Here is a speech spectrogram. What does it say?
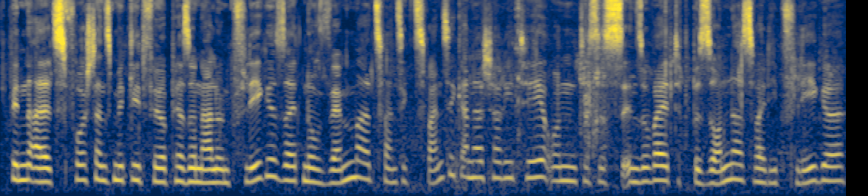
Ich bin als Vorstandsmitglied für Personal und Pflege seit November 2020 an der Charité und es ist insoweit besonders, weil die Pflege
